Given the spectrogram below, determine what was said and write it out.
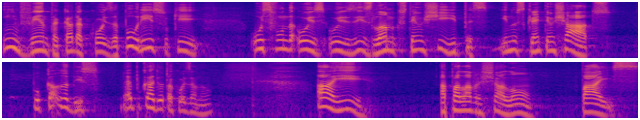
Inventa cada coisa. Por isso que os, funda os, os islâmicos têm os xiitas e nos crentes tem os xaatos. Por causa disso. Não é por causa de outra coisa, não. Aí, a palavra shalom, paz,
